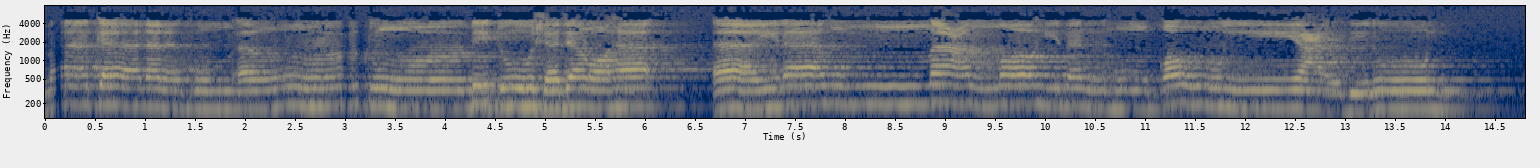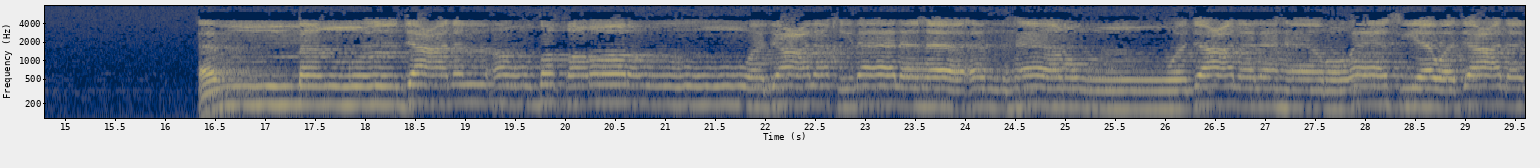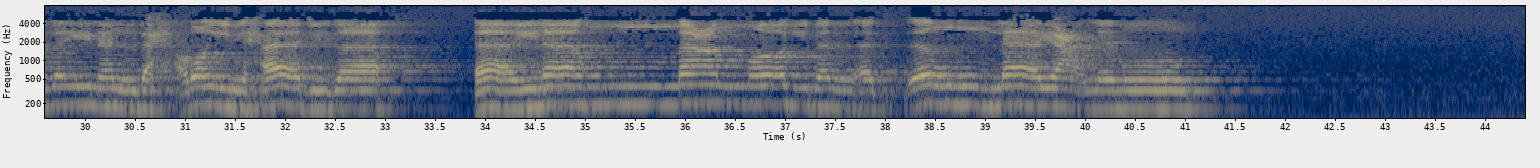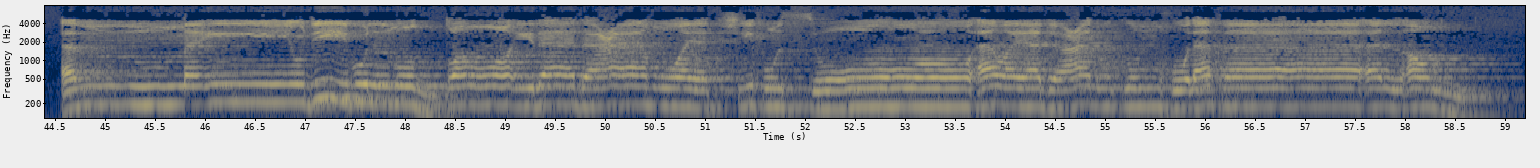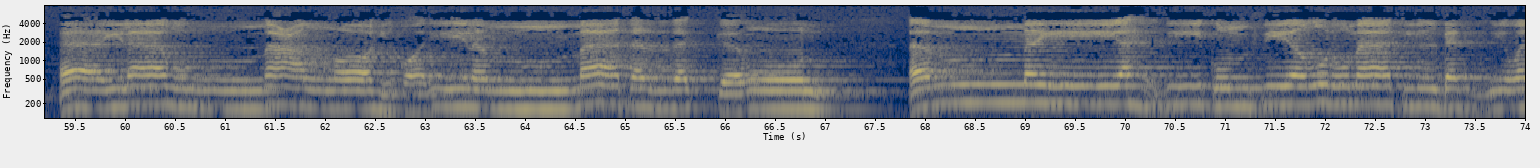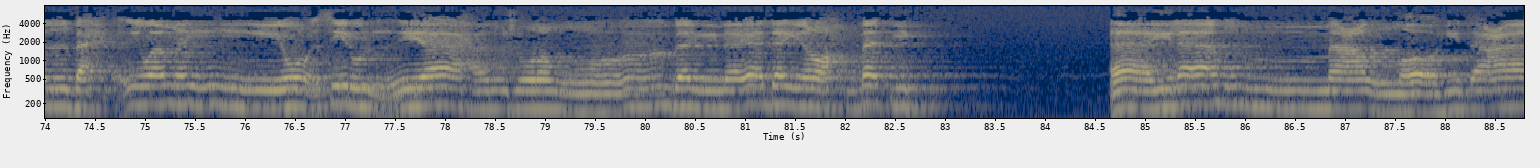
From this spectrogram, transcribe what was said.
ما كان لكم أن تنبتوا شجرها. آإله مع الله بل هم قوم يعدلون. أمن جعل الأرض قرارا وجعل بين البحرين حاجزا. آإله مع الله بل أكثرهم لا يعلمون. أمن يجيب المضطر إذا دعاه ويكشف السوء ويجعلكم خلفاء الأرض آإله مع الله قليلا ما تذكرون أمن يهديكم في ظلمات البر والبحر ومن يرسل الرياح نشرا بين يدي رحمته آإله مع الله تعالى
